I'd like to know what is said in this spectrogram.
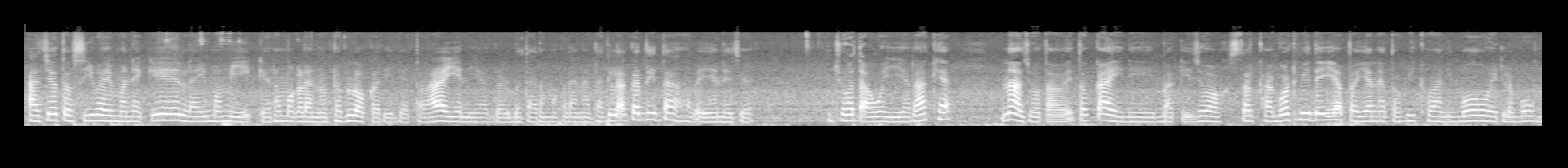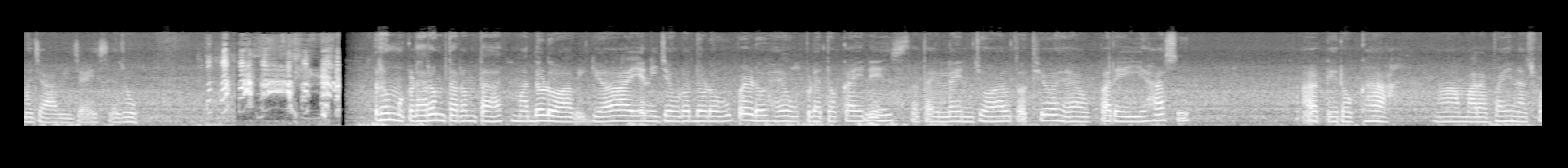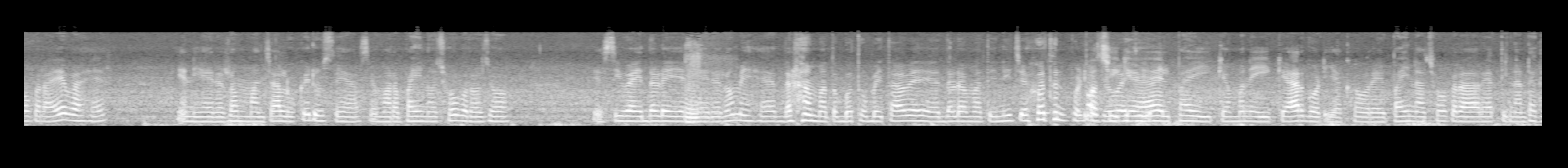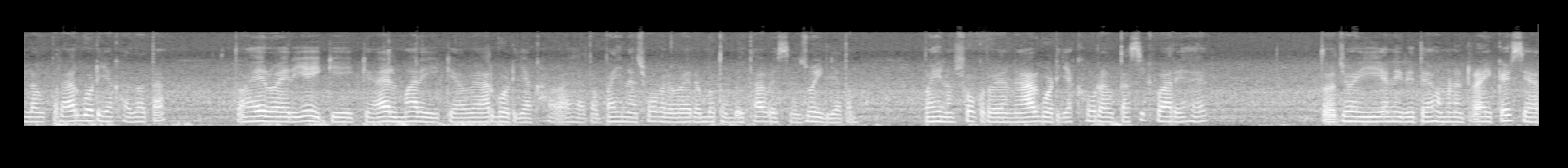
આજે તો સિવાય મને કે લાઈ મમ્મી કે રમકડાનો ઢગલો કરી દે તો આ એની આગળ બધા રમકડાના ઢગલા કરી દીધા. હવે એને જે જોતા હોય એ રાખે, ના જોતા હોય તો કાંઈ નહીં. બાકી જો સરખા ગોઠવી દઈએ તો એને તો વીખવાની બહુ એટલે બહુ મજા આવી જાય છે, જો. રમકડા રમતા રમતા હાથમાં દડો આવી ગયો. આ એની જેવડો દડો ઉપાડ્યો હે, ઉપડે તો કાંઈ નહીં. છતાંય લઈને જો હાલતો થયો હે, આવું કરે એ હાસું. આ કર્યો ઘા. હા મારા ભાઈના છોકરા એવા હે. એની હારે રમવાનું ચાલુ કર્યું છે. આ છે મારા ભાઈનો છોકરો જો. એ સિવાય દડે એની હારે રમે હે. દડામાં તો બધો બેત આવે હે. દડામાંથી નીચે હોતન પડી પછી કે હાલ ભાઈ કે મને એ કે આરગોટિયા ખવરાય ભાઈના છોકરા રેતીના ઢગલા ઉપર આરગોટિયા ખાતા હતા. તો હેરો હેર એ કે કે હાલ મારે એ કે હવે આરગોટિયા ખાવા હે. તો ભાઈના છોકરા વારે બધો બેઠાવે આવે છે. જોઈ લે તમે. ભાઈનો છોકરો એને આરગોટિયા ખવડાવતા શીખવાડે હે. તો જો એની રીતે હમણાં ટ્રાય કરશે.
